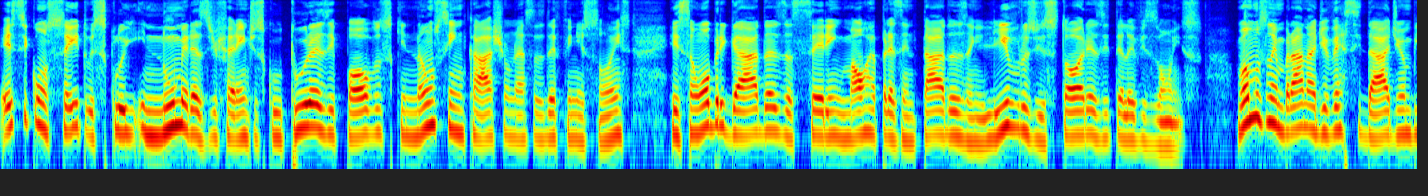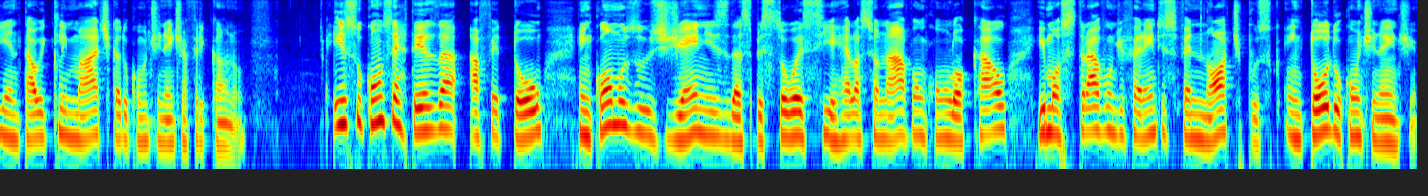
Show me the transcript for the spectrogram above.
Esse conceito exclui inúmeras diferentes culturas e povos que não se encaixam nessas definições e são obrigadas a serem mal representadas em livros de histórias e televisões. Vamos lembrar na diversidade ambiental e climática do continente africano. Isso com certeza afetou em como os genes das pessoas se relacionavam com o local e mostravam diferentes fenótipos em todo o continente.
